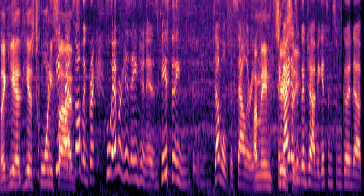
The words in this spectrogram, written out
Like he has he has He 25. has all the great. Whoever his agent is, he's he doubled the salary. I mean, the guy does a good job. He gets him some good. Uh,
